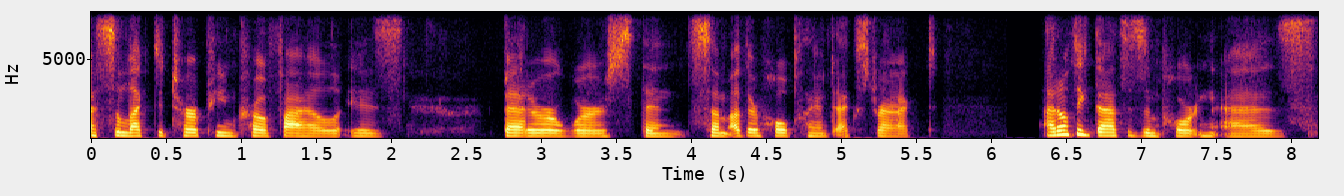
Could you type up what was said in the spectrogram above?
a selected terpene profile is better or worse than some other whole plant extract, I don't think that's as important as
